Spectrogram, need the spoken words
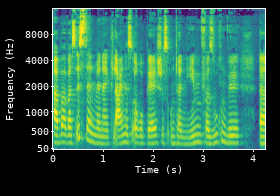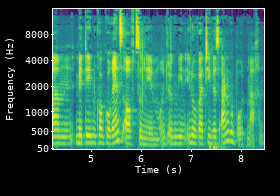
Aber was ist denn, wenn ein kleines europäisches Unternehmen versuchen will, ähm, mit denen Konkurrenz aufzunehmen und irgendwie ein innovatives Angebot machen?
